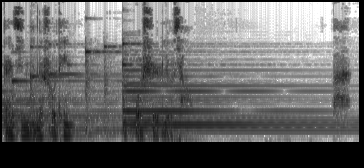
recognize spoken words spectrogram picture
感谢您的收听，我是刘晓，晚安。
